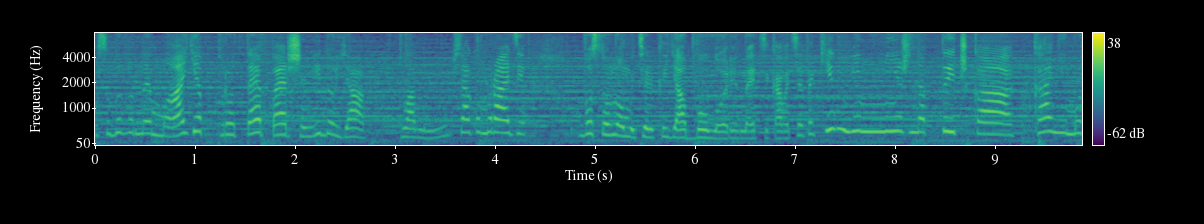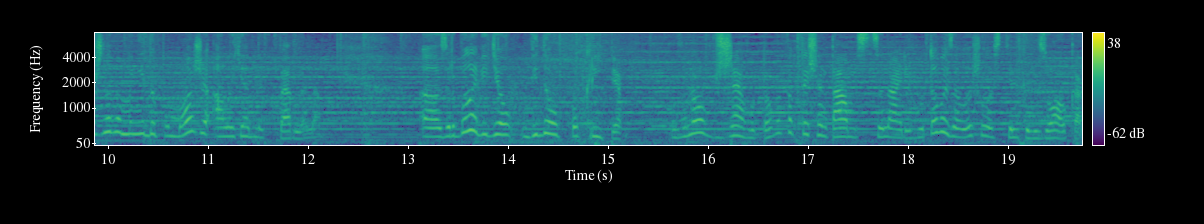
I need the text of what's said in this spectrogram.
особливо немає, проте першим відео я планую у всякому разі. В основному тільки я, бо Лорі не цікавиться таким. Він ніжна птичка. Кані, можливо, мені допоможе, але я не впевнена. Е, Зробила відео, відео по кріпі. Воно вже готове, фактично там сценарій готовий, залишилась тільки візуалка.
